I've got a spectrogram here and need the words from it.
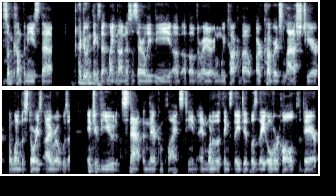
some companies that are doing things that might not necessarily be above the radar. When we talk about our coverage last year, one of the stories I wrote was I interviewed Snap and their compliance team, and one of the things they did was they overhauled their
